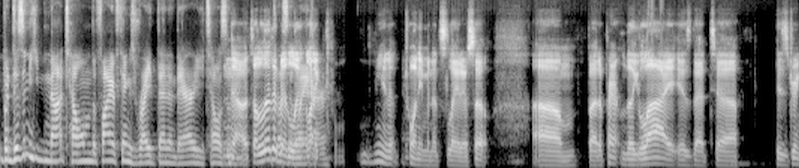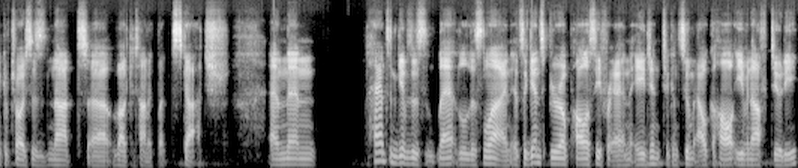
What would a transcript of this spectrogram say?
But doesn't he not tell him the five things right then and there? He tells him. No, it's a little bit later. like you know, twenty minutes later. So, um, but apparently the lie is that uh, his drink of choice is not uh, vodka tonic, but scotch. And then Hanssen gives this this line: "It's against bureau policy for an agent to consume alcohol even off duty."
